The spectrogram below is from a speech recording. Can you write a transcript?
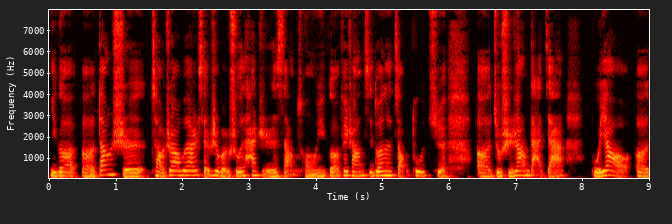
一个呃，当时乔治奥威尔写这本书，他只是想从一个非常极端的角度去，呃，就是让大家。不要呃，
